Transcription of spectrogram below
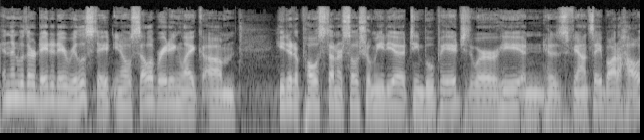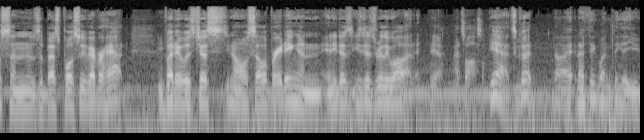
and then with our day-to-day real estate, you know, celebrating like. Um, he did a post on our social media Team Boo page where he and his fiance bought a house, and it was the best post we've ever had. But it was just you know celebrating, and, and he does he does really well at it. Yeah, that's awesome. Yeah, it's good. No, I, and I think one thing that you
